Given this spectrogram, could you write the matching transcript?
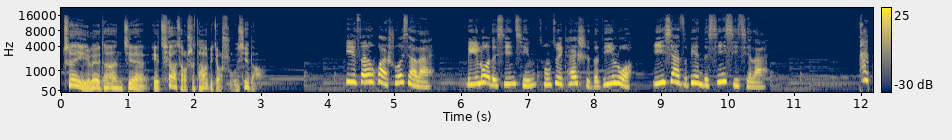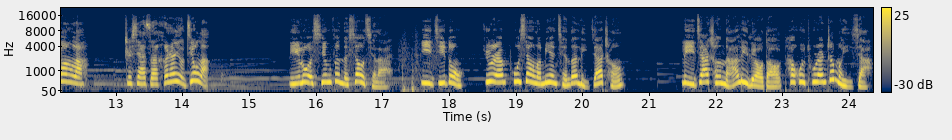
这一类的案件也恰巧是他比较熟悉的。一番话说下来，黎洛的心情从最开始的低落，一下子变得欣喜起来。太棒了，这下子何然有救了。李洛兴奋的笑起来，一激动，居然扑向了面前的李嘉诚。李嘉诚哪里料到他会突然这么一下，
